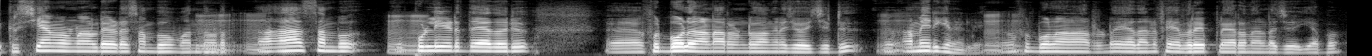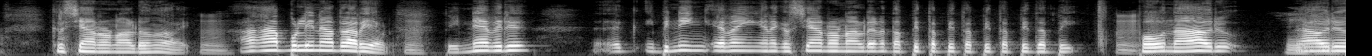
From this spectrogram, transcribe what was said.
ക്രിസ്ത്യാനോ റൊണാൾഡോയുടെ സംഭവം വന്നോടെ ആ- സംഭവം. പുള്ളിയെടുത്ത് ഏതൊരു ഫുട്ബോൾ കാണാറുണ്ടോ അങ്ങനെ ചോദിച്ചിട്ട് അമേരിക്കൻ അല്ലേ. ഫുട്ബോൾ കാണാറുണ്ടോ? ഏതാണ് ഫേവറേറ്റ് പ്ലെയർ എന്നാണ് ചോദിക്കുക. അപ്പം ക്രിസ്ത്യാനോ റൊണാൾഡോ എന്ന് പറയും. ആ- ആ പുള്ളിനകത്ത് അറിയാം പിന്നെ ഇവർ പിന്നെ ഇവൻ ഇങ്ങനെ ക്രിസ്ത്യാനോ റൊണാൾഡോനെ തപ്പി തപ്പി തപ്പി തപ്പി തപ്പി. പോകുന്ന ആ ഒരു ആ ഒരു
